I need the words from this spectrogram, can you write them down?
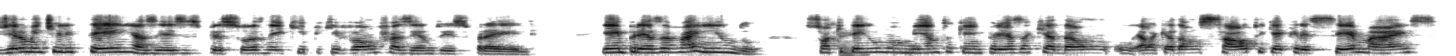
geralmente ele tem às vezes pessoas na equipe que vão fazendo isso para ele e a empresa vai indo só que Sim. tem um momento que a empresa quer dar um, ela quer dar um salto e quer crescer mais.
